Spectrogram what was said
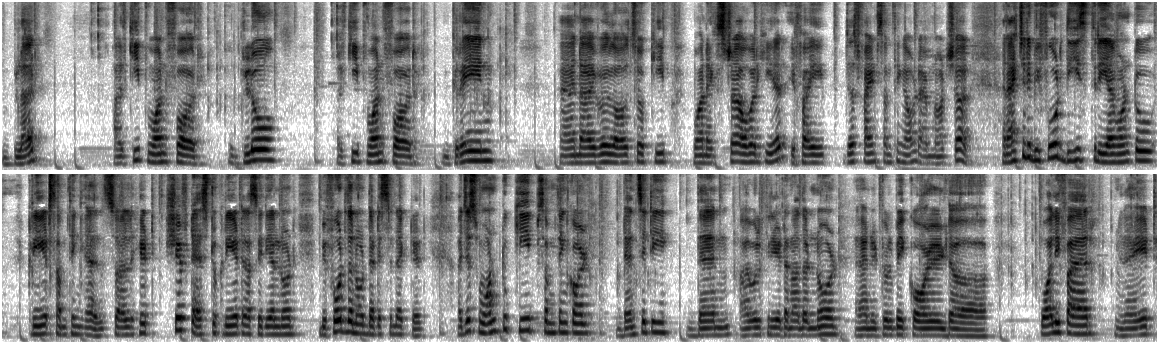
blur. I'll keep one for glow. I'll keep one for grain and I will also keep one extra over here if I just find something out I'm not sure and actually before these three I want to create something else. So I'll hit shift S to create a serial node before the node that is selected. I just want to keep something called density. Then I will create another node and it will be called uh, qualifier right?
